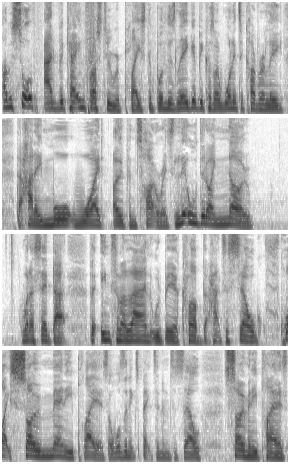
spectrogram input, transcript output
I was sort of advocating for us to replace the Bundesliga because I wanted to cover a league that had a more wide open title race. Little did I know when I said that, that Inter Milan would be a club that had to sell quite so many players. I wasn't expecting them to sell so many players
